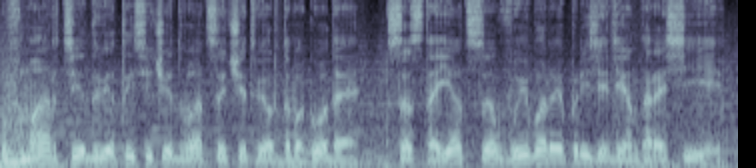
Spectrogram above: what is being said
В марте 2024 года состоятся выборы президента России –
